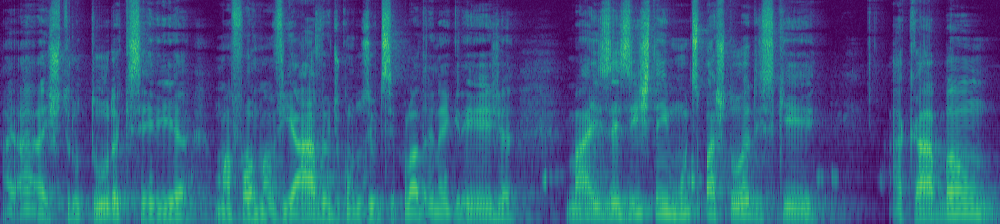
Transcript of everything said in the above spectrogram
a, a estrutura que seria uma forma viável de conduzir o discipulado ali na igreja, mas existem muitos pastores que acabam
